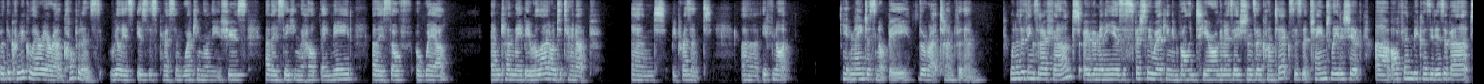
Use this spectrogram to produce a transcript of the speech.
But the critical area around competence really is is this person working on the issues? Are they seeking the help they need? Are they self aware? And can they be relied on to turn up and be present. Uh, if not, it may just not be the right time for them. One of the things that I've found over many years, especially working in volunteer organizations and contexts, is that change leadership, uh, often because it is about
